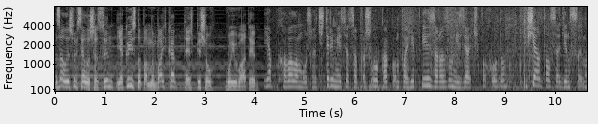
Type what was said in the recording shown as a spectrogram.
залишився лише син, який стопами батька теж пішов воювати. Я поховала мужа. Четыре месяца прошло, как он погиб. И заразил и зять, походу. Еще остался один сын.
